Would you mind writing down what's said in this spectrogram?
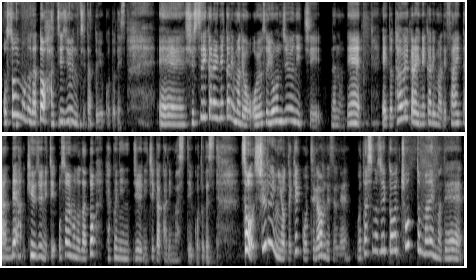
遅いものだと80日だということです。えー、出水から稲刈りまではおよそ40日なので、えっ、ー、と、田植えから稲刈りまで最短で90日、遅いものだと120日かかりますっていうことです。そう、種類によって結構違うんですよね。私の実家はちょっと前まで、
